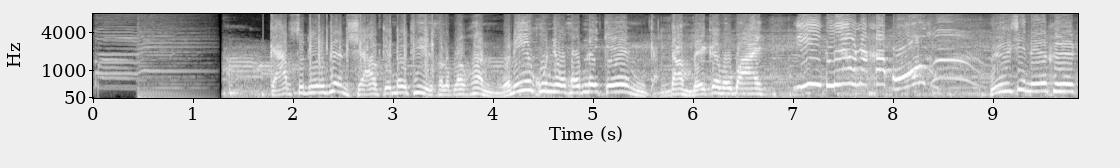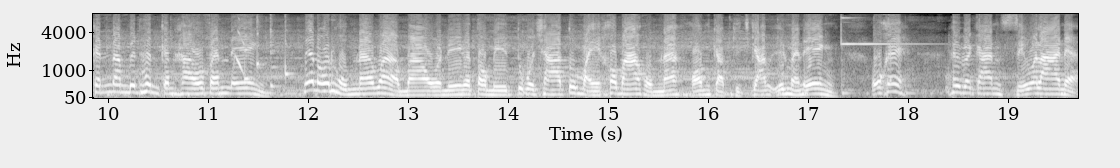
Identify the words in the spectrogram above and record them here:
ไป กราบสวัสดีเพื่อนชาวเกมเมอร์ที่เคารพรักท่านวันนี้คุณอยู่กับผมในเกมกันดั้มเบเกอร์โมบายอีกแล้วนะครับผม หรือชื่อนี้ก็คือกันดั้มเบเทิลกันฮาวแฟนเอง แน่นอนผมนะว่ามาวันนี้ก็ต้องมีตุ๊กชาตัวใหม่เข้ามาผมนะ พร้อมกับกิจกรรมอื่นเหมือนเอง โอเค ให้เป็นการเสียเวลาเนี่ย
